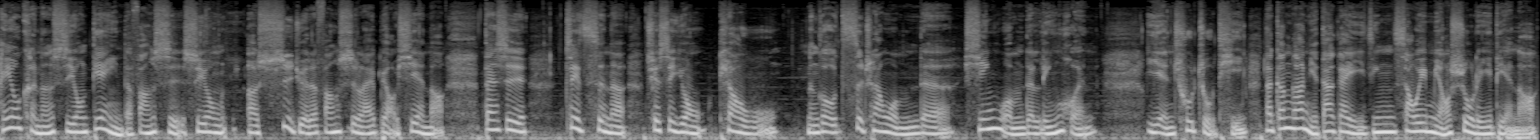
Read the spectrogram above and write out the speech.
很有可能是用电影的方式，是用呃视觉的方式来表现呢。但是这次呢，却是用跳舞能够刺穿我们的心、我们的灵魂，演出主题。那刚刚你大概已经稍微描述了一点哦，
